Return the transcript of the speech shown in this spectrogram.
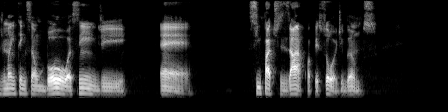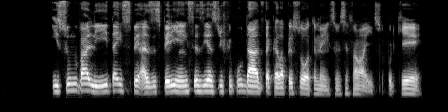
de uma intenção boa, assim, de é, simpatizar com a pessoa, digamos, isso invalida as experiências e as dificuldades daquela pessoa também, se você falar isso. Porque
